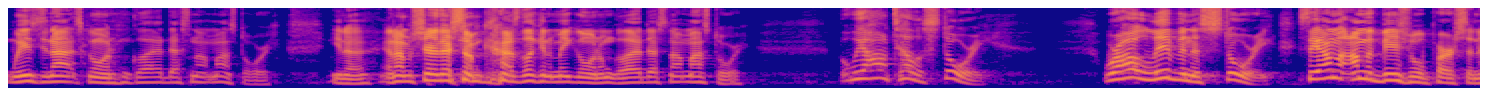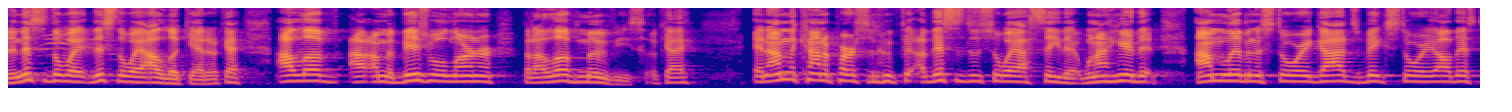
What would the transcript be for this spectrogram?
Wednesday nights going, I'm glad that's not my story. You know, and I'm sure there's some guys looking at me going, I'm glad that's not my story. But we all tell a story. We're all living a story. See, I'm a, I'm a visual person, and this is the way this is the way I look at it. Okay, I love. I'm a visual learner, but I love movies. Okay, and I'm the kind of person who, this is just the way I see that. When I hear that I'm living a story, God's big story, all this,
